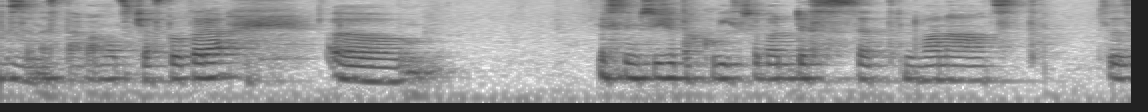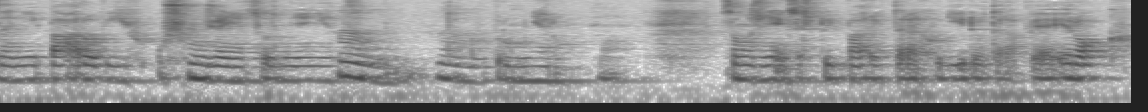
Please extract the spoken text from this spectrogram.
to se Mhm. nestává moc často teda. Um, myslím si, že takových třeba 10, 12 sezení párových už může něco změnit. Hmm. Tak v průměru. No. Samozřejmě existují páry, které chodí do terapie i rok.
